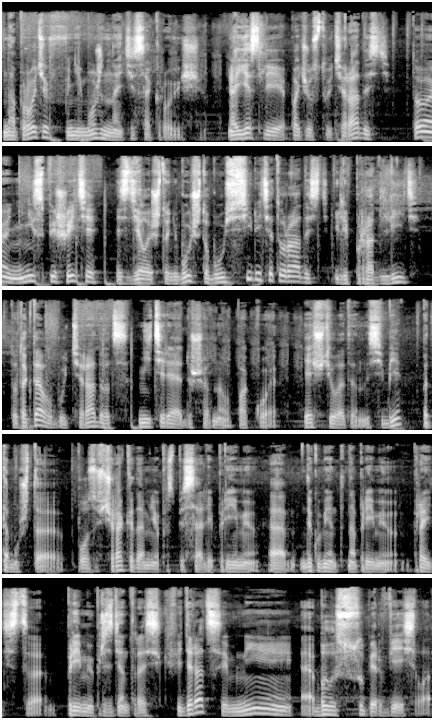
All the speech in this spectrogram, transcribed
Напротив, в ней можно найти сокровища. А если почувствуете радость, то не спешите сделать что-нибудь, чтобы усилить эту радость или продлить то тогда вы будете радоваться, не теряя душевного покоя. Я ощутил это на себе, потому что позавчера, когда мне подписали премию, э, документы на премию правительства, премию президента Российской Федерации, мне э, было супер весело,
